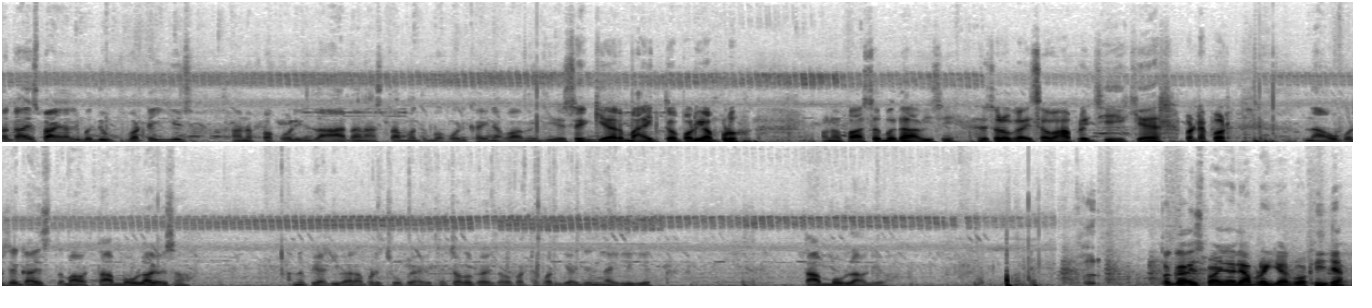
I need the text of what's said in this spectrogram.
તો ગાઈસ ફાઇનલી બધું પટી ગયું છે. અને પકોડી લાયા હતા નાસ્તામાં તો પકોડી ખાઈને હવે અમે જઈએ છીએ ઘેર. બાઇક તો પડ્યું આપણું. અને પાછળ બધા આવી છે. ચલો ગાઈસ હવે આપણે જઈએ ઘેર. ફટાફટ. નાવું પડશે ગાઈસ તાપ બહુ લાગે છે. અને પહેલી વાર આપણે ચોખ્યા એટલે ચલો ગઈ જાઓ ફટાફટ ગયા જઈને નાહી લઈએ. તાપ બહુ લાગ્યો. તો ગાઈસ ફાઇનલી આપણે ઘેર પહોંચી ગયા.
